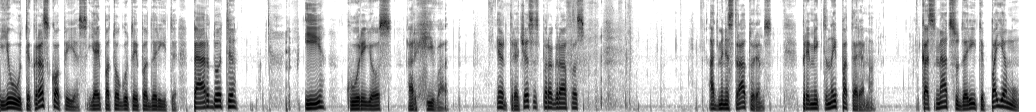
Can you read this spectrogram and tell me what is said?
Jų tikras kopijas, jei patogu tai padaryti, perduoti į kūrijos archyvą. Ir trečiasis paragrafas. Administratoriams primiktinai patariama kasmet sudaryti pajamų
